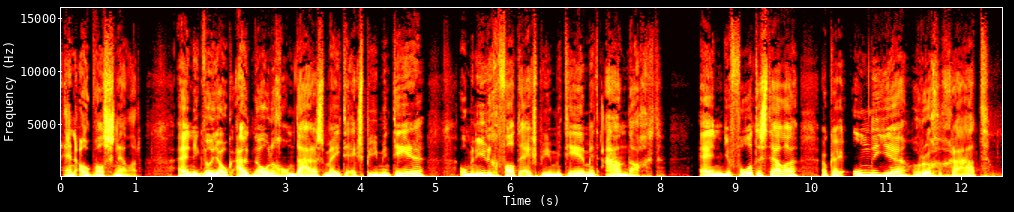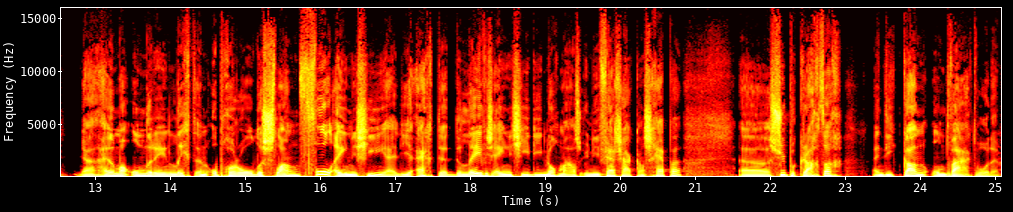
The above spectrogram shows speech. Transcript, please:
En ook wel sneller. En ik wil je ook uitnodigen om daar eens mee te experimenteren. Om in ieder geval te experimenteren met aandacht. En je voor te stellen, oké, onder je ruggengraat, ja, helemaal onderin ligt een opgerolde slang vol energie. Hè, die echt de, de levensenergie die nogmaals universa kan scheppen. Uh, superkrachtig. En die kan ontwaakt worden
